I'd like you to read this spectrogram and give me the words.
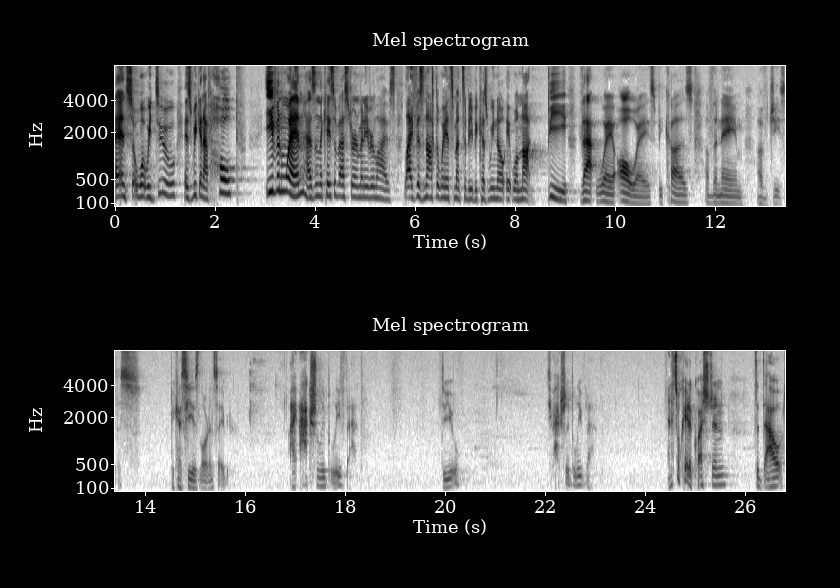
And so, what we do is we can have hope even when, as in the case of Esther and many of your lives, life is not the way it's meant to be because we know it will not be that way always because of the name of Jesus, because he is Lord and Savior. I actually believe that. Do you? Do you actually believe that? And it's okay to question, to doubt,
